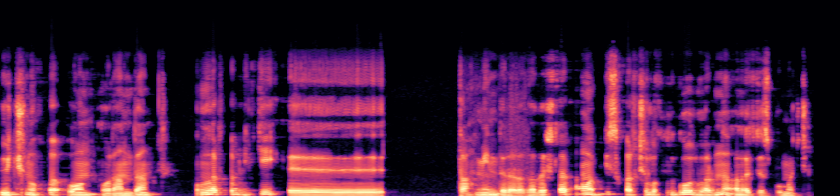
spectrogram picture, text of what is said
3.10 orandan. Bunlar tabii ki ee, tahmindir arkadaşlar. Ama biz karşılıklı gol varını alacağız bu maçın.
